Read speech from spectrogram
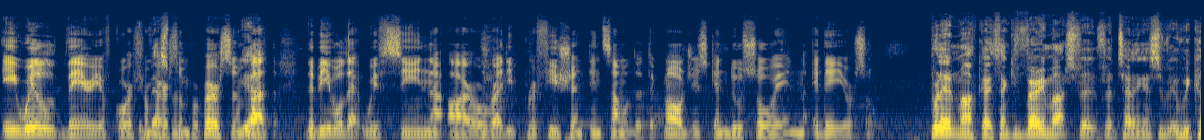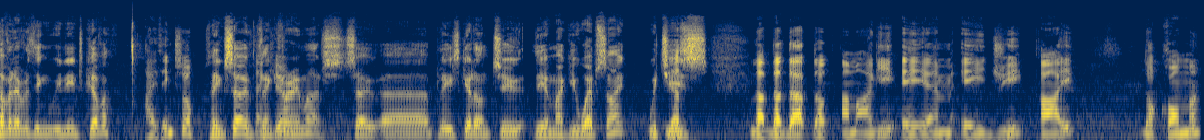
it will vary, of course, from Investment. person per person, Yeah. but the people that we've seen are already proficient in some of the technologies can do so in a day or so. brilliant, Marco? Thank you very much for, for telling us. Have we covered everything we need to cover? I think so. I think so. Thank, you. you. very much. So, uh, please get onto the Amagi website, which Yes. is www.amagi, A-M-A-G-I, dot com.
